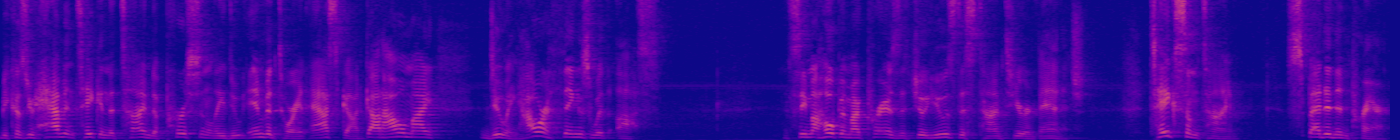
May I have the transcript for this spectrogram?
because you haven't taken the time to personally do inventory and ask God, God, how am I doing? How are things with us? And see, my hope and my prayer is that you'll use this time to your advantage. Take some time, spend it in prayer.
